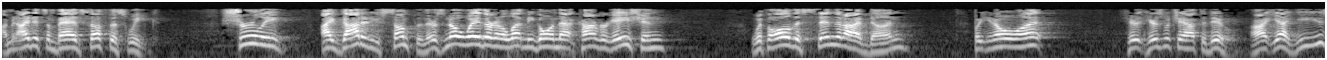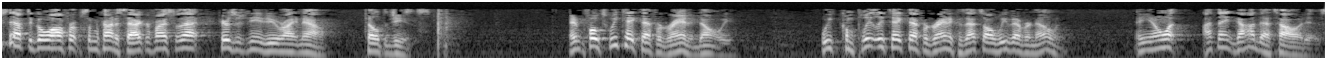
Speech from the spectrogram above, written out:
I mean, I did some bad stuff this week. Surely I've got to do something. There's no way they're going to let me go in that congregation with all the sin that I've done. But you know what? Here, here's what you have to do. All right, yeah, you used to have to go offer up some kind of sacrifice for that. Here's what you need to do right now. Tell it to Jesus. And folks, we take that for granted, don't we? We completely take that for granted because that's all we've ever known. And you know what? I thank God that's how it is.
